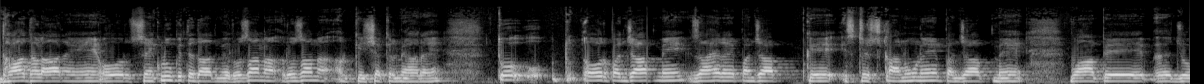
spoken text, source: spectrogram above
धड़ाधड़ आ रहे हैं और सैकड़ों की तादाद में रोज़ाना रोज़ाना की शक्ल में आ रहे हैं। तो और पंजाब में ज़ाहिर है, पंजाब के स्ट्रिक्ट कानून हैं। पंजाब में वहाँ पे जो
